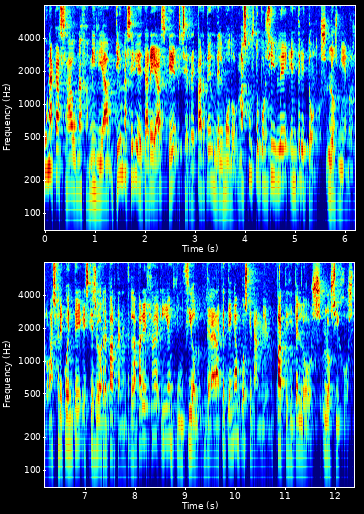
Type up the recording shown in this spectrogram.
Una casa, una familia, tiene una serie de tareas que se reparten del modo más justo posible entre todos los miembros. Lo más frecuente es que se lo repartan entre la pareja y en función de la edad que tengan, pues que también participen los, los hijos.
